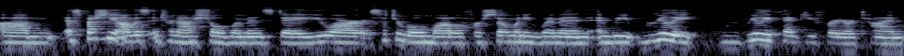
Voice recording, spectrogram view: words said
um, especially on this International Women's Day. You are such a role model for so many women, and we really, we really thank you for your time.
